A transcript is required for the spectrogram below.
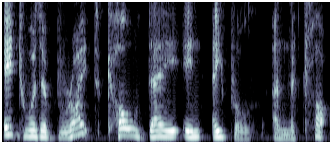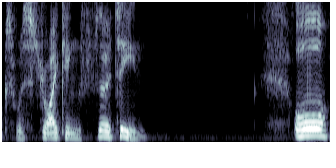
It was a bright cold day in April and the clocks were striking thirteen? Or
